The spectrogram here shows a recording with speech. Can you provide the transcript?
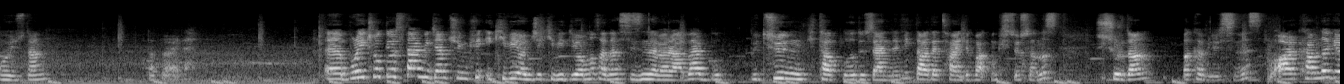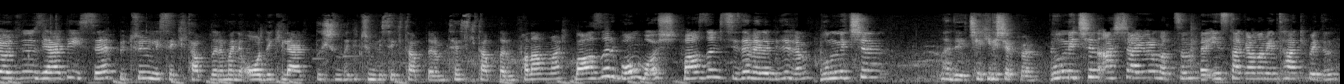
O yüzden da böyle. Ee, burayı çok göstermeyeceğim çünkü iki bir önceki videomda zaten sizinle beraber bu bütün kitaplığı düzenledik. Daha detaylı bakmak istiyorsanız şuradan bakabilirsiniz. Bu arkamda gördüğünüz yerde ise bütün lise kitaplarım hani oradakiler dışındaki tüm lise kitaplarım, test kitaplarım falan var. Bazıları bomboş. Bazılarını size verebilirim. Bunun için Hadi çekiliş yapıyorum. Bunun için aşağı yorum atın. Ee, Instagram'dan beni takip edin.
